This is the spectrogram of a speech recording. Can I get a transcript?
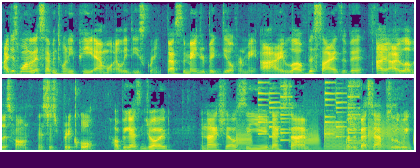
I just wanted a 720p AMOLED screen. That's the major big deal for me. I love the size of it. I, I love this phone. It's just pretty cool. Hope you guys enjoyed and I shall see you next time with the best apps of the week.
